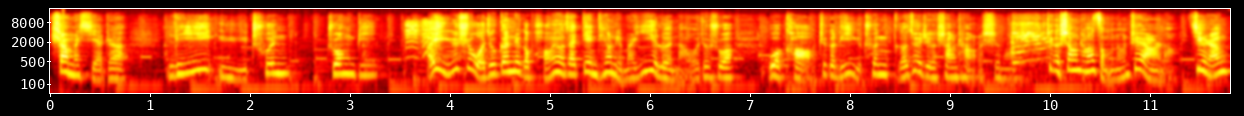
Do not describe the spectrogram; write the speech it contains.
上面写着李宇春装逼。哎，于是我就跟这个朋友在电梯里面议论呢，我就说：“我靠，这个李宇春得罪这个商场了是吗？这个商场怎么能这样呢？竟然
